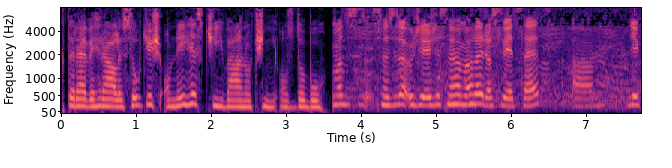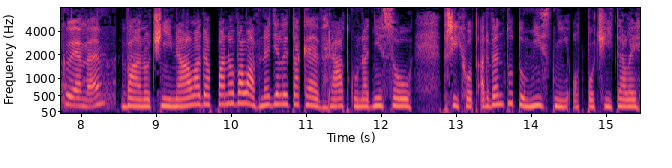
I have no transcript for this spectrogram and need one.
které vyhrály soutěž o nejhezčí vánoční ozdobu. Moc jsme si to užili, že jsme ho mohli rozsvěcet a děkujeme. Vánoční nálada panovala v neděli také v Hrádku nad Nisou. Příchod adventu tu místní odpočítali.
